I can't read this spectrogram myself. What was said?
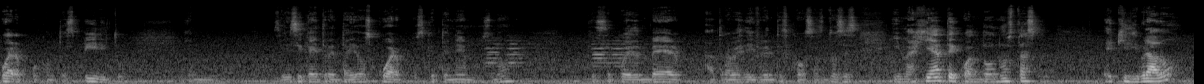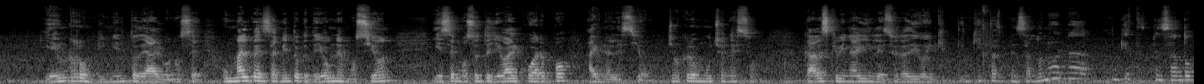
cuerpo, con tu espíritu. En, se dice que hay 32 cuerpos que tenemos, ¿no? Que se pueden ver a través de diferentes cosas. Entonces, imagínate cuando no estás equilibrado y hay un rompimiento de algo, no sé, un mal pensamiento que te lleva a una emoción y esa emoción te lleva al cuerpo, hay una lesión. Yo creo mucho en eso. Cada vez que viene alguien lesiona, digo, ¿en qué, ¿en qué estás pensando? No, nada, ¿en qué estás pensando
